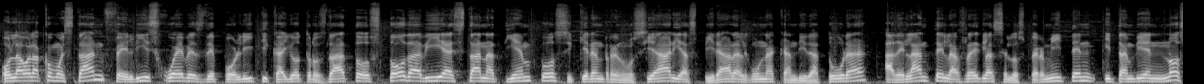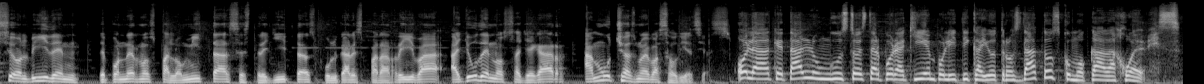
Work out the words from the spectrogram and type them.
Hola, hola, ¿cómo están? Feliz jueves de política y otros datos. Todavía están a tiempo si quieren renunciar y aspirar a alguna candidatura. Adelante, las reglas se los permiten y también no se olviden de ponernos palomitas, estrellitas, pulgares para arriba. Ayúdenos a llegar a muchas nuevas audiencias. Hola, ¿qué tal? Un gusto estar por aquí en Política y otros datos como cada jueves.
